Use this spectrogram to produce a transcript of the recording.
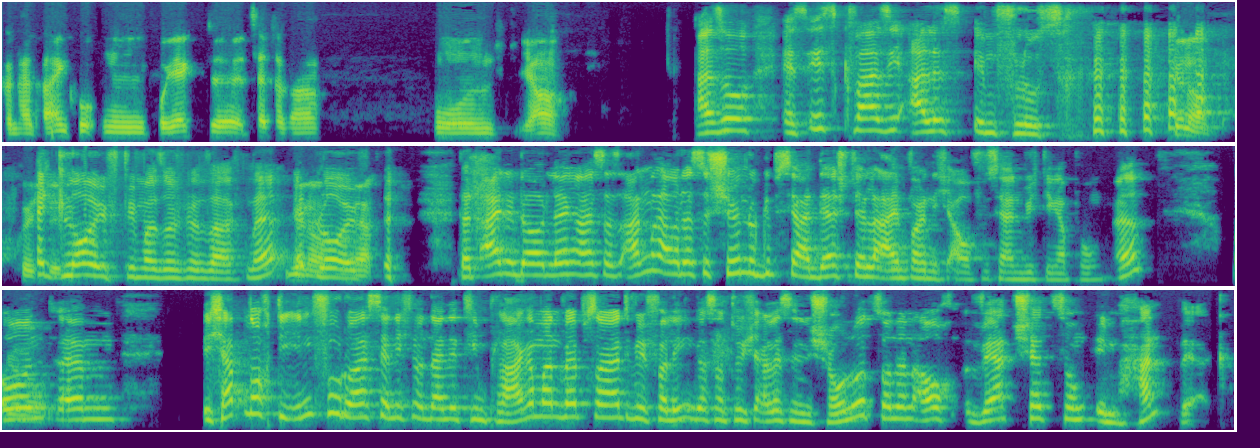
können halt reingucken, Projekte etc. Und ja. Also es ist quasi alles im Fluss. genau. Richtig. Es läuft, wie man so schön sagt, ne? Genau, es läuft. Ja. Das eine dauert länger als das andere, aber das ist schön, du gibst ja an der Stelle einfach nicht auf, ist ja ein wichtiger Punkt, ne? Und genau. ähm, ich habe noch die Info, du hast ja nicht nur deine Team Plagemann-Webseite, wir verlinken das natürlich alles in den Shownotes, sondern auch Wertschätzung im Handwerk.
